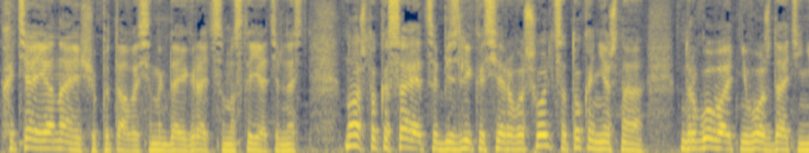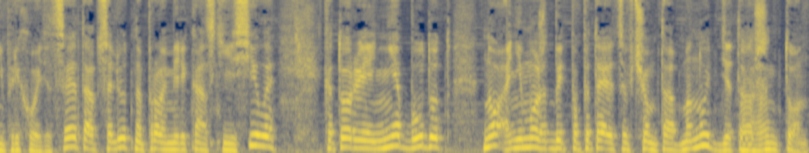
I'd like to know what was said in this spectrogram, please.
хотя и она еще пыталась иногда играть в самостоятельность. Ну, а что касается безлика серого Шольца, то, конечно, другого от него ждать и не приходится. Это абсолютно проамериканские силы, которые не будут, ну, они, может быть, попытаются в чем-то обмануть где-то uh-huh. Вашингтон,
